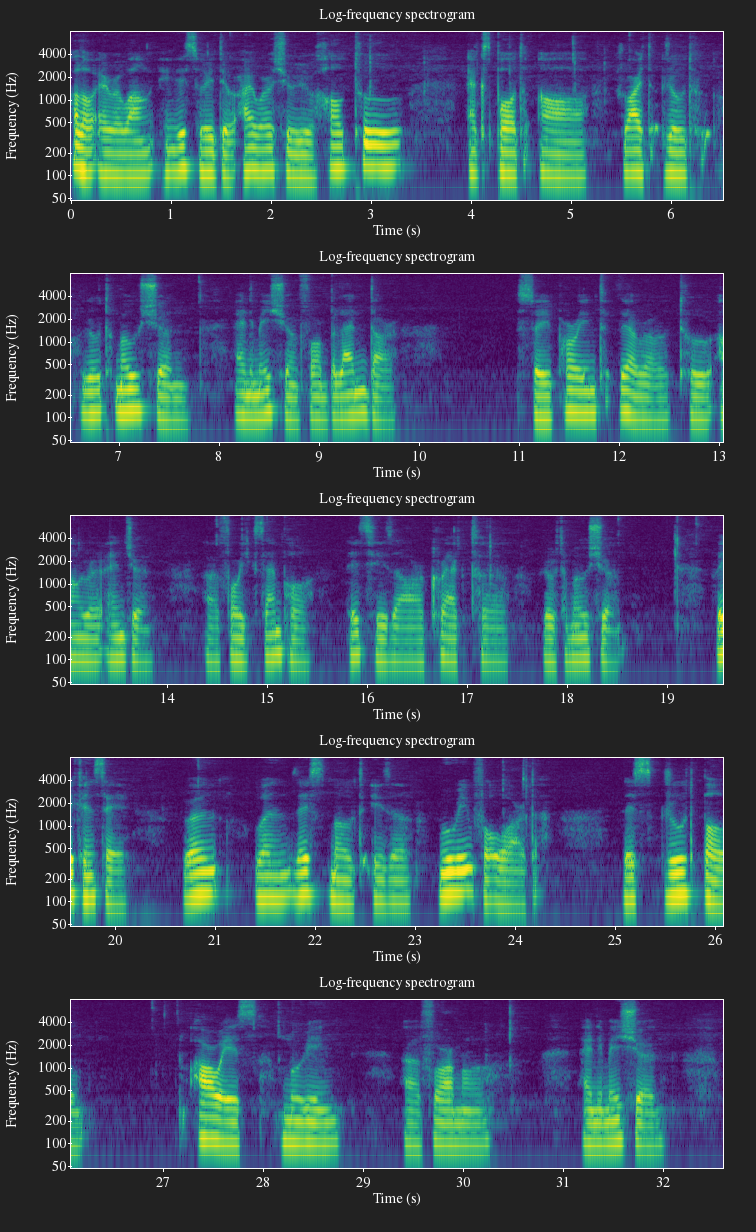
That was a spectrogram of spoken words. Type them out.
Hello everyone, in this video I will show you how to export a right root, root motion animation from Blender 3.0 to Unreal Engine. Uh, for example, this is our correct uh, root motion. We can see when, when this mode is uh, moving forward, this root bone always moving from animation.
